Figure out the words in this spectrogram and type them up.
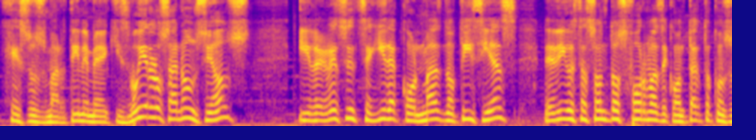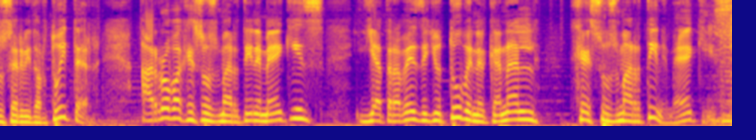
Jesús Martín MX. Voy a los anuncios y regreso enseguida con más noticias. Le digo, estas son dos formas de contacto con su servidor Twitter, arroba Jesús Martín MX y a través de YouTube en el canal Jesús Martín MX.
